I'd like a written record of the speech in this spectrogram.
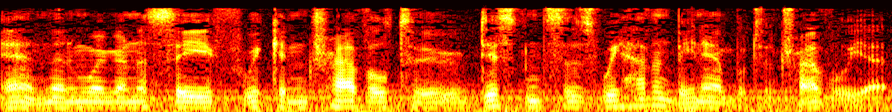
and then we're gonna see if we can travel to distances we haven't been able to travel yet.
